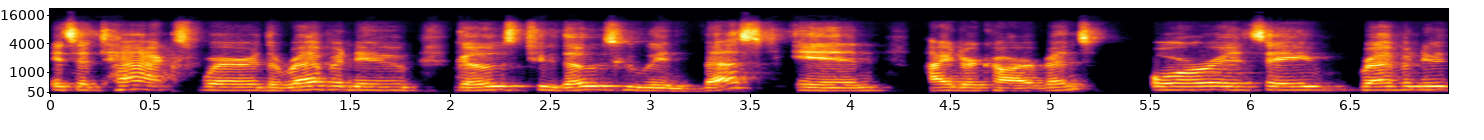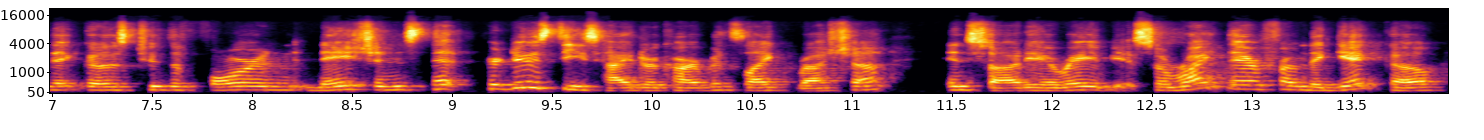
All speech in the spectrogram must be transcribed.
it's a tax where the revenue goes to those who invest in hydrocarbons, or it's a revenue that goes to the foreign nations that produce these hydrocarbons, like Russia in Saudi Arabia. So, right there from the get go,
